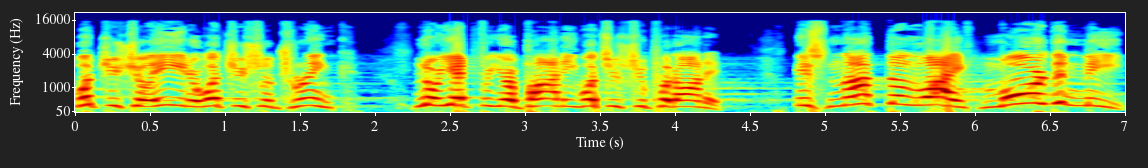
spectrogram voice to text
what you shall eat or what you shall drink nor yet for your body what you should put on it. Is not the life more than meat,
